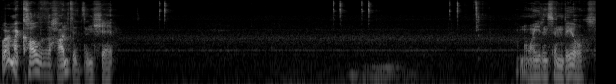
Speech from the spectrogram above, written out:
Where are my Call of the Haunteds and shit? I don't know why you didn't send Beelze.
